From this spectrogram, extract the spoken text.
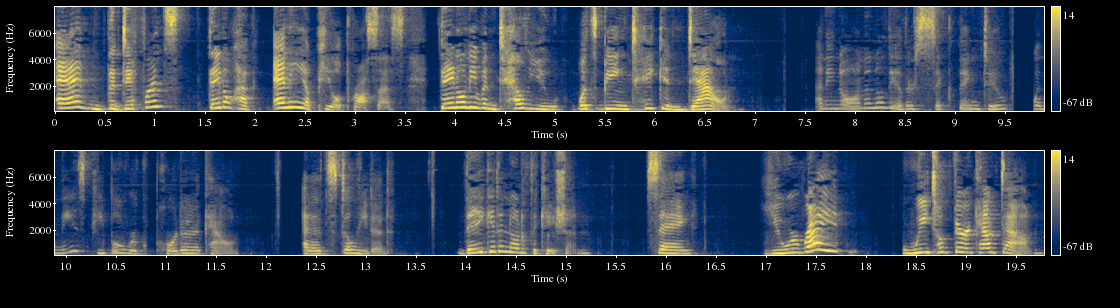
And the difference, they don't have any appeal process. They don't even tell you what's being taken down. And you know, want to know the other sick thing too? When these people report an account and it's deleted, they get a notification saying, You were right. We took their account down.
